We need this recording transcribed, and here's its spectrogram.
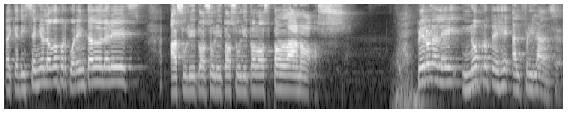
Hay que diseño logo por 40 dólares Azulito, azulito, azulito los planos. Pero la ley no protege al freelancer.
